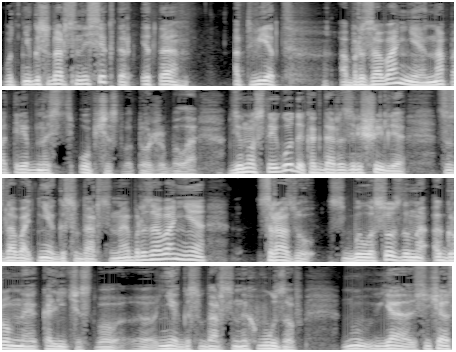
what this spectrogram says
вот негосударственный сектор – это ответ образования на потребность общества тоже была. В 90-е годы, когда разрешили создавать негосударственное образование, сразу было создано огромное количество э, негосударственных вузов. Ну, я сейчас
